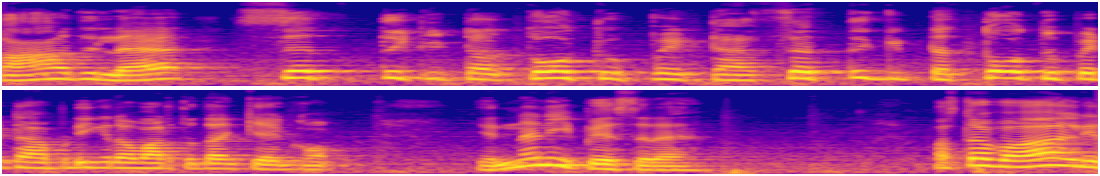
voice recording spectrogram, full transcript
காதில் செத்துக்கிட்ட தோத்து போயிட்ட செத்துக்கிட்ட தோத்து போயிட்ட அப்படிங்கிற வார்த்தை தான் கேட்கும். என்ன நீ பேசுகிற ஃபஸ்ட் ஆஃப் ஆல் நீ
